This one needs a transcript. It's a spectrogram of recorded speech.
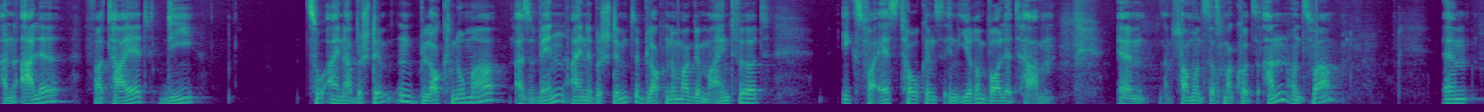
an alle verteilt, die zu einer bestimmten Blocknummer, also wenn eine bestimmte Blocknummer gemeint wird, XVS-Tokens in ihrem Wallet haben. Ähm, dann schauen wir uns das mal kurz an. Und zwar, ähm,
